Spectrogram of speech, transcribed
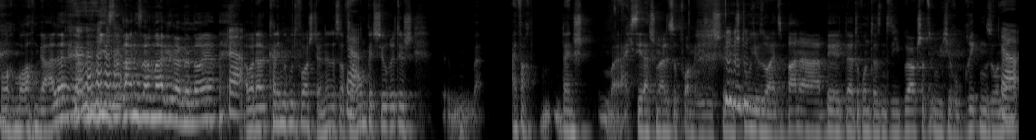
Brauchen, brauchen wir alle irgendwie so langsam mal wieder eine neue. Ja. Aber da kann ich mir gut vorstellen, ne? dass auf Ja. der Homepage theoretisch ähm, einfach dein, ich sehe das schon alles so vor mir, dieses schöne Studio so als Bannerbild, da drunter sind die Workshops, irgendwelche Rubriken, so, ne?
